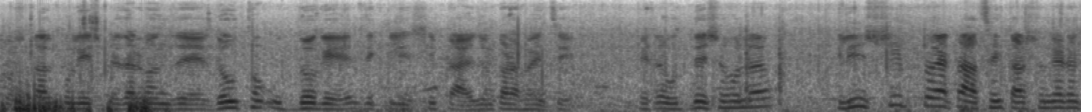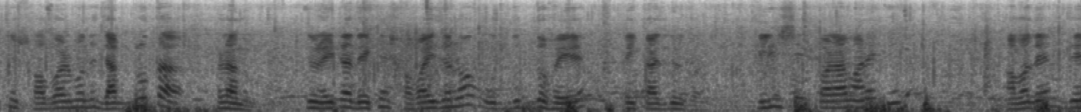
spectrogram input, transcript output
কোস্টাল পুলিশ ফেজারগঞ্জের যৌথ উদ্যোগে যে ক্লিন শিফট আয়োজন করা হয়েছে, এটার উদ্দেশ্য হলো ক্লিন শিফট তো একটা আছেই, তার সঙ্গে একটা হচ্ছে সবার মধ্যে জাগ্রতা ফেরানো যেন এটা দেখে সবাই যেন উদ্বুদ্ধ হয়ে এই কাজগুলো করে। ক্লিন শিফট করা মানে কি? আমাদের যে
